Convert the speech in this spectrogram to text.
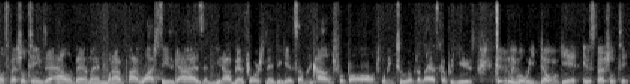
on special teams at Alabama, and when I, I watched these guys, and you know I've been fortunate to get some of the college football all 22 over the last couple years. Typically, what we don't get is special teams,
